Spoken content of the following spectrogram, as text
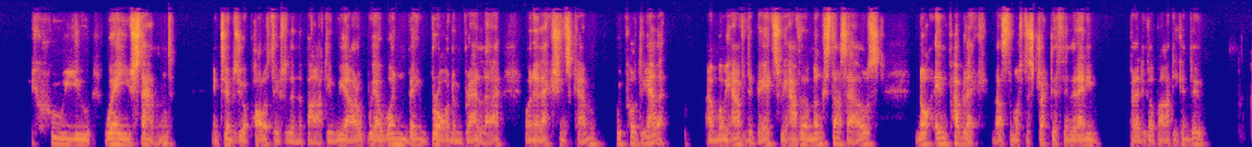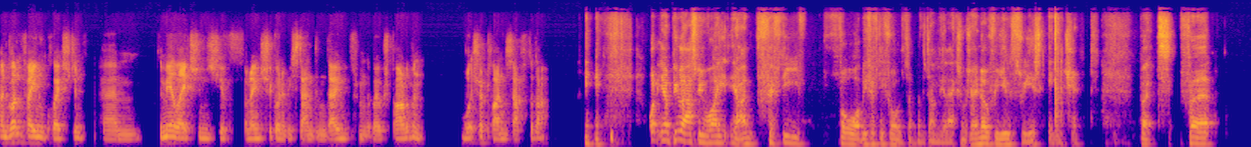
who you where you stand in terms of your politics within the party. We are we are one big broad umbrella. When elections come, we pull together, and when we have debates, we have them amongst ourselves, not in public. That's the most destructive thing that any political party can do. And one final question: um, the May elections, you've announced you're going to be standing down from the Welsh Parliament. What's your plans after that? well, you know, people ask me why. You know, I'm 54, I'll be 54 by the time of the election, which I know for you three is ancient. But for,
